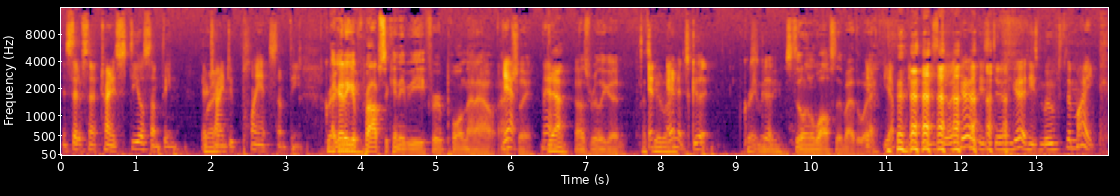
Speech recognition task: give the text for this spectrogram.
instead of trying to steal something, they're Right. trying to plant something. I got to give props to Kenny B for pulling that out. Yeah, Actually, yeah. Yeah. that was really good. That's and, a good one, And it's good. Great It's good. Still in a wall sit, by the way. Yep, yep, he's doing good. He's doing good. He's moved the mic.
